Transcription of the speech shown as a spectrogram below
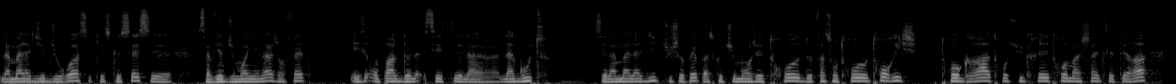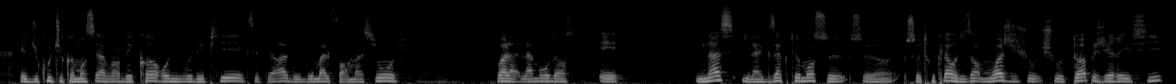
la maladie du roi, c'est qu'est-ce que c'est? C'est ça vient du Moyen Âge en fait. Et on parle de c'était la, la, goutte. C'est la maladie que tu chopais parce que tu mangeais trop de façon trop trop riche, trop gras, trop sucré, trop machin, etc. Et du coup, tu commençais à avoir des corps au niveau des pieds, etc. Des, malformations. Voilà, l'abondance. Et Nas, il a exactement ce, ce, ce truc-là en disant Moi, je suis au top, j'ai réussi,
